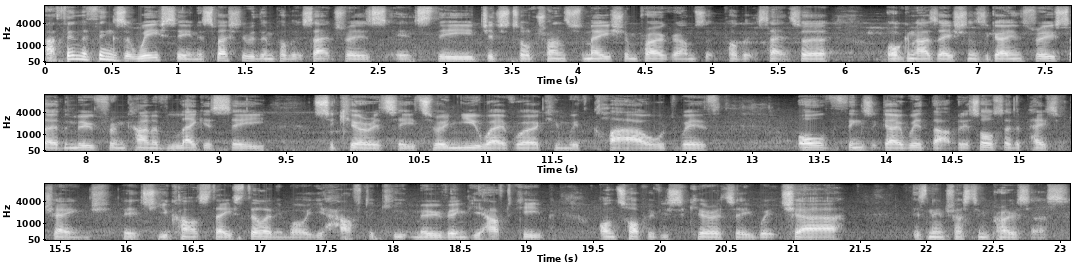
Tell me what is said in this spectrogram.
I think the things that we've seen, especially within public sector, is it's the digital transformation programs that public sector organisations are going through. So the move from kind of legacy security to a new way of working with cloud, with all the things that go with that, but it's also the pace of change. It's you can't stay still anymore. You have to keep moving. You have to keep on top of your security, which uh, is an interesting process.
